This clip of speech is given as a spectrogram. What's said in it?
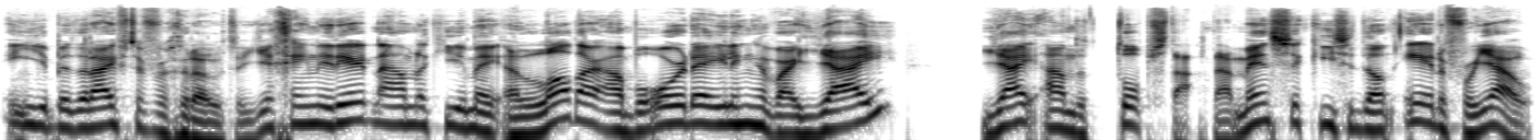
in je bedrijf te vergroten. Je genereert namelijk hiermee een ladder aan beoordelingen waar jij, jij aan de top staat. Nou, mensen kiezen dan eerder voor jou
